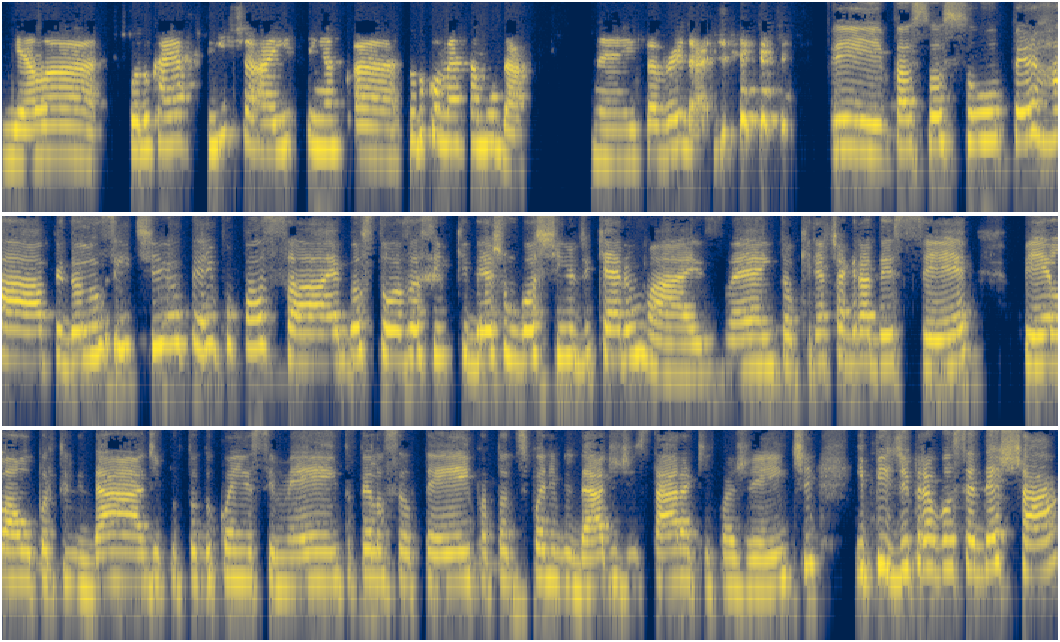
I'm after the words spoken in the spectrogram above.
E ela, quando cai a ficha, aí sim a, a, tudo começa a mudar. Né? Isso é verdade. Sim, passou super rápido, eu não senti o tempo passar. É gostoso assim, que deixa um gostinho de quero mais, né? Então, queria te agradecer pela oportunidade, por todo o conhecimento, pelo seu tempo, a tua disponibilidade de estar aqui com a gente e pedir para você deixar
